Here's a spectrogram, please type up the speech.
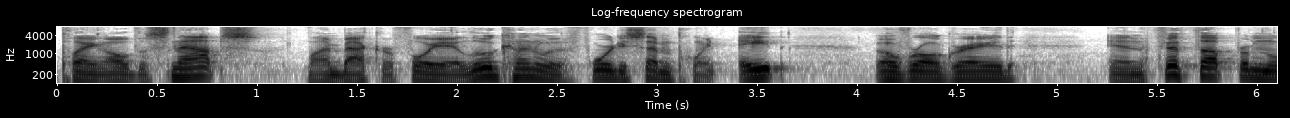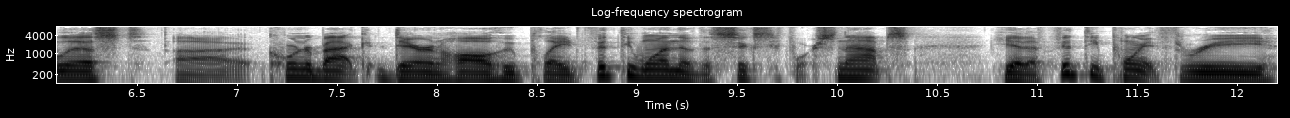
playing all the snaps, linebacker Foye Oluokun with a 47.8 overall grade. And fifth up from the list, uh, cornerback Darren Hall, who played 51 of the 64 snaps, he had a 50.3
